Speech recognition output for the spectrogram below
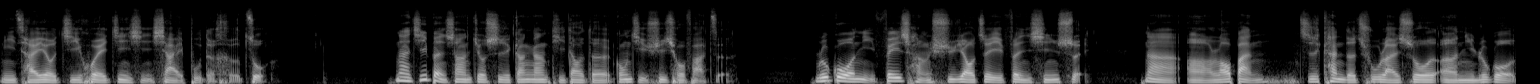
你才有机会进行下一步的合作。那基本上就是刚刚提到的供给需求法则。如果你非常需要这一份薪水，那呃，老板只看得出来说，呃，你如果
